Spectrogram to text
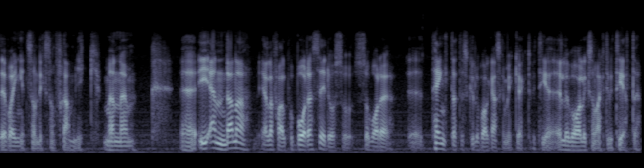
det var inget som liksom framgick. Men eh, eh, i ändarna, i alla fall på båda sidor, så, så var det eh, tänkt att det skulle vara ganska mycket aktivitet, eller var liksom aktiviteter.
